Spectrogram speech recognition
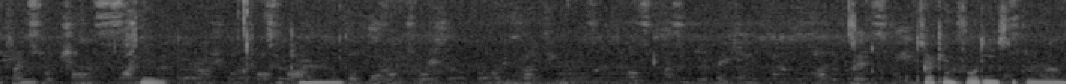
Second, second, second for the Instagram,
